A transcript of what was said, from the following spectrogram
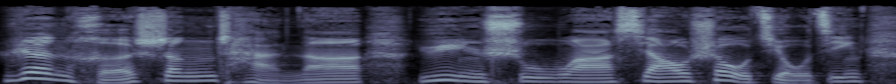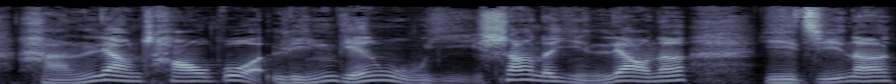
任何生产啊、运输啊、销售酒精含量超过零点五以上的饮料呢，以及呢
